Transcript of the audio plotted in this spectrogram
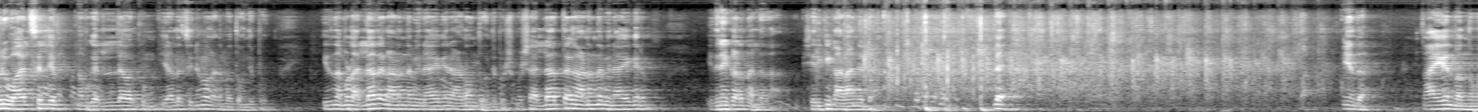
ഒരു വാത്സല്യം നമുക്ക് എല്ലാവർക്കും ഇയാളുടെ സിനിമ കാണുമ്പോൾ തോന്നിപ്പോകും. ഇത് നമ്മൾ അല്ലാതെ കാണുന്ന വിനായകനാണോ എന്ന് തോന്നി പക്ഷെ അല്ലാത്ത കാണുന്ന വിനായകനും ഇതിനേക്കാളും നല്ലതാണ്. ശരിക്കും കാണാഞ്ഞിട്ടാണ്. അല്ലേ? ഇനി എന്താ? നായകൻ വന്നു.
